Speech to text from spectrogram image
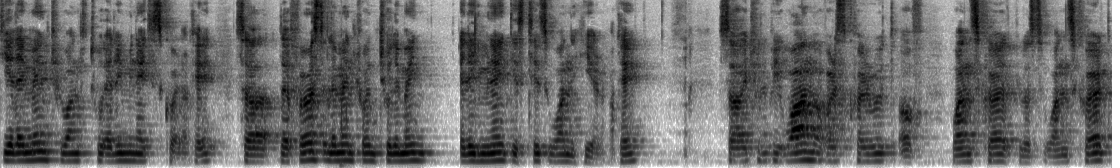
the element we want to eliminate squared, okay? So the first element we want to eliminate, eliminate is this one here, okay? So it will be 1 over square root of 1 squared plus 1 squared,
